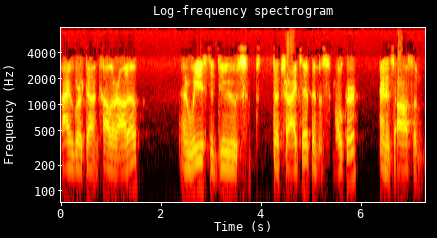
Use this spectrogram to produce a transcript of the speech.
I worked out in Colorado, and we used to do the tri-tip and the smoker, and it's awesome.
